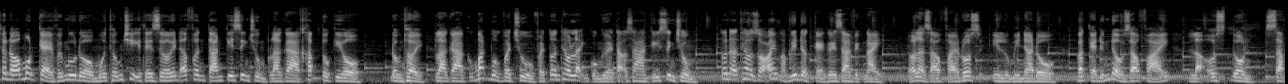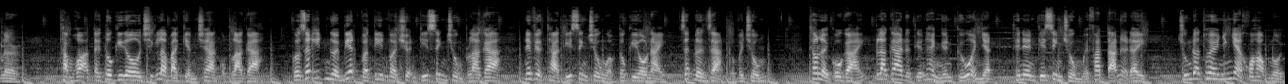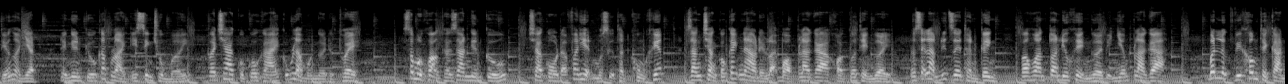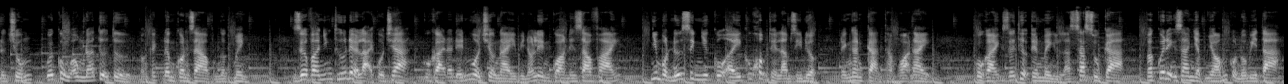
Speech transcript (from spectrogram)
Theo đó, một kẻ với mưu đồ muốn thống trị thế giới đã phân tán ký sinh trùng Plaga khắp Tokyo. Đồng thời, Plaga cũng bắt buộc vật chủ phải tuân theo lệnh của người tạo ra ký sinh trùng. Tôi đã theo dõi và biết được kẻ gây ra việc này, đó là giáo phái Rose Illuminado và kẻ đứng đầu giáo phái là Osdon Sadler. Thảm họa tại Tokyo chính là bài kiểm tra của Plaga. Có rất ít người biết và tin vào chuyện ký sinh trùng Plaga, nên việc thả ký sinh trùng ở Tokyo này rất đơn giản đối với chúng. Theo lời cô gái, Plaga được tiến hành nghiên cứu ở Nhật, thế nên ký sinh trùng mới phát tán ở đây. Chúng đã thuê những nhà khoa học nổi tiếng ở Nhật để nghiên cứu các loài ký sinh trùng mới và cha của cô gái cũng là một người được thuê. Sau một khoảng thời gian nghiên cứu, cha cô đã phát hiện một sự thật khủng khiếp rằng chẳng có cách nào để loại bỏ Plaga khỏi cơ thể người, nó sẽ làm đứt dây thần kinh và hoàn toàn điều khiển người bị nhiễm Plaga. Bất lực vì không thể cản được chúng, cuối cùng ông đã tự tử bằng cách đâm con dao vào ngực mình. Dựa vào những thứ để lại của cha, cô gái đã đến ngôi trường này vì nó liên quan đến giáo phái. Nhưng một nữ sinh như cô ấy cũng không thể làm gì được để ngăn cản thảm họa này. Cô gái giới thiệu tên mình là Sasuka và quyết định gia nhập nhóm của Nobita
